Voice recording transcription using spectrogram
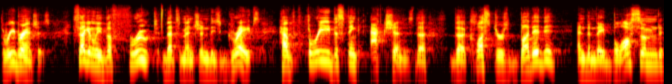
Three branches. Secondly, the fruit that's mentioned, these grapes, have three distinct actions. The, the clusters budded, and then they blossomed,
